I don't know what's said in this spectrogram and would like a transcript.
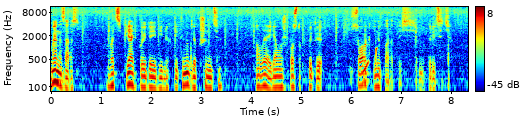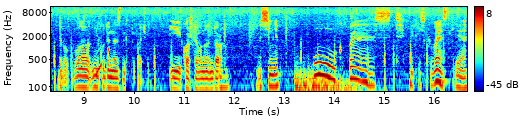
У мене зараз 25, по ідеї, вільних клітинок для пшениці. Але я можу просто купити 40 і не паритись, або 30. Типу, воно нікуди не зникне потім. І коштує воно недорого. Насіння. У, квест. Якийсь квест є.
